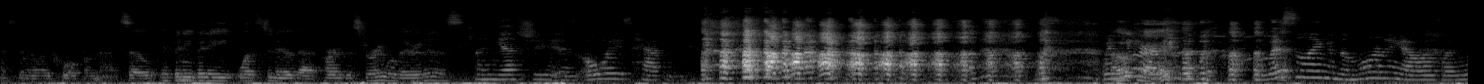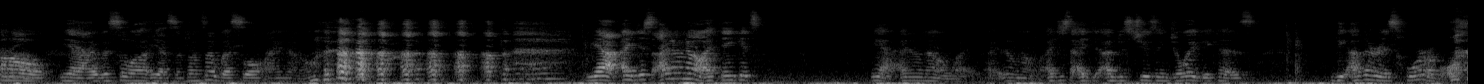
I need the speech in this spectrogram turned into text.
that's been really cool from that. So if mm-hmm. anybody wants to know that part of the story, well, there it is. And yes, she is always happy. when you Okay. whistling in the morning, I was like, Oh, yeah, I whistle. Uh, yeah, sometimes I whistle. I know. yeah, I just, I don't know. I think it's, yeah, I don't know why. I don't know. I just, I, I'm just choosing joy because the other is horrible.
